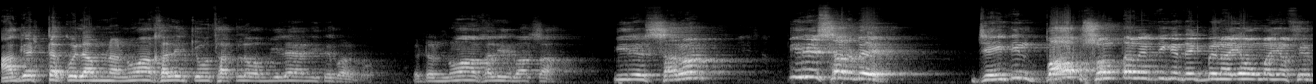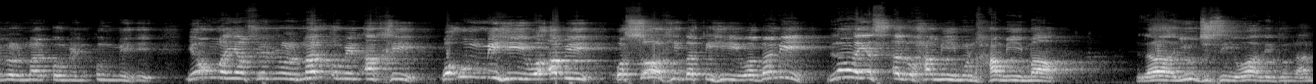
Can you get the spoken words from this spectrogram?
আগেরটা কইলাম না, নোয়াখালীর কেউ থাকলেও মিলাইয়া নিতে পারব। এটা নোয়াখালীর ভাষা। পীরের সারণ পীরে সারবে। যেই দিন বাপ সন্তানের দিকে দেখবে না ইয়াউমাইয়া ফিররুল মারউ মিন উম্মিহি ইয়াউমাইয়া ফিররুল মারউ মিন আখি ওয়া উম্মিহি ওয়া আবি ওয়া সাহিবাতিহি ওয়া বানি, লা ইয়াসআলু হামিমুন হামিমা, লা ইউজজি ওয়ালিদুন আন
